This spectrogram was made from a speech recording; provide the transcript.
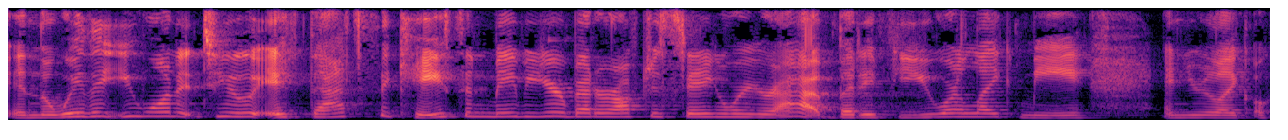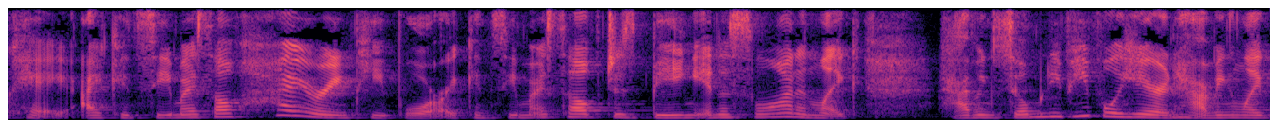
in the way that you want it to. If that's the case, then maybe you're better off just staying where you're at. But if you are like me and you're like, okay, I could see myself hiring people, or I can see myself just being in a salon and like having so many people here and having like,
